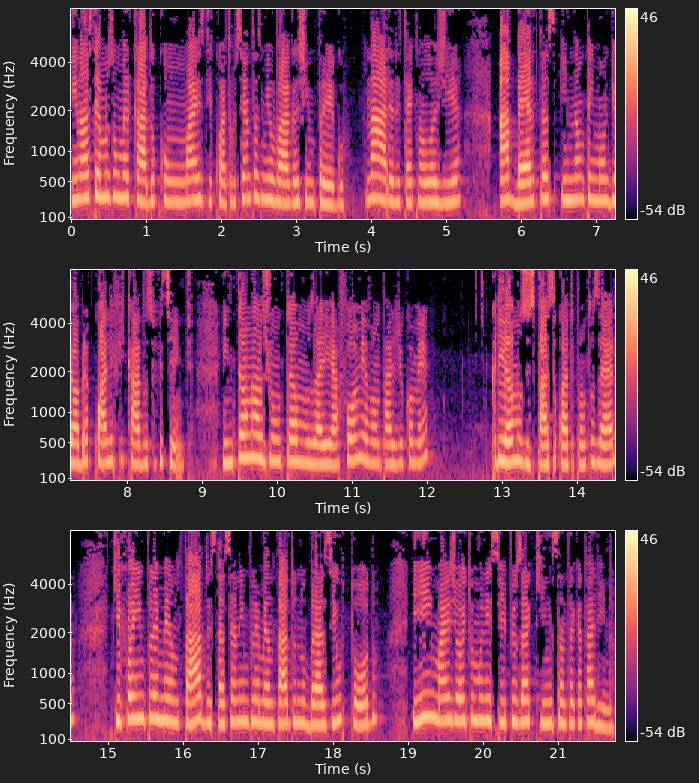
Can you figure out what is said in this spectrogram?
E nós temos um mercado com mais de 400 mil vagas de emprego na área de tecnologia abertas e não tem mão de obra qualificada o suficiente. Então nós juntamos aí a fome e a vontade de comer, criamos o Espaço 4.0, que foi implementado, está sendo implementado no Brasil todo e em mais de oito municípios aqui em Santa Catarina.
